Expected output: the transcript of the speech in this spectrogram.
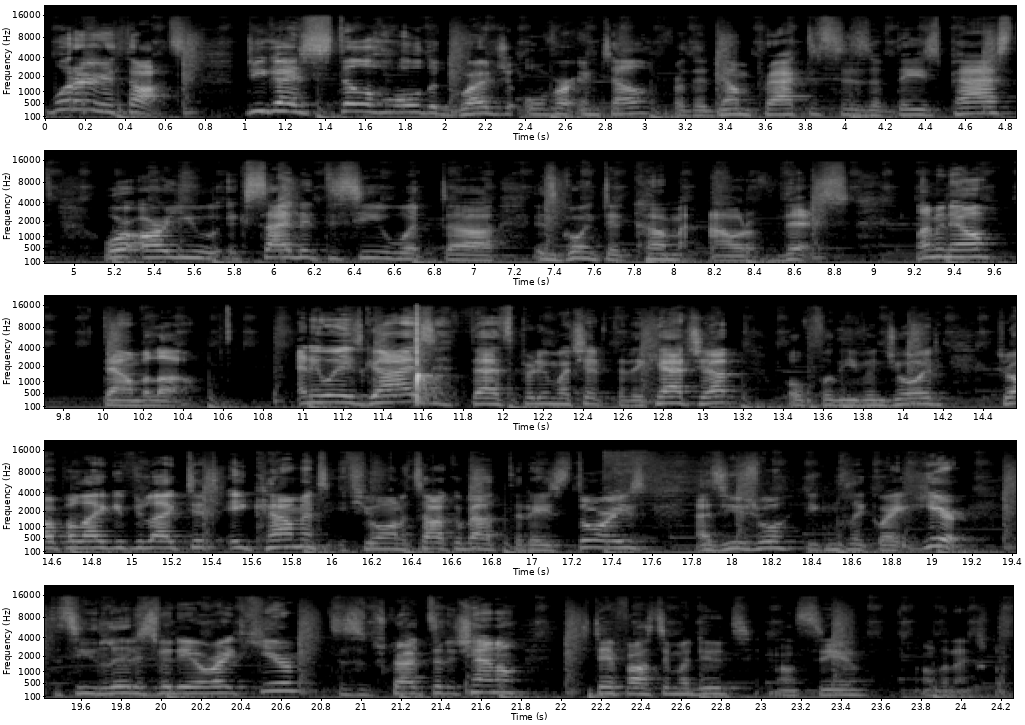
what are your thoughts? Do you guys still hold a grudge over Intel for the dumb practices of days past, or are you excited to see what uh, is going to come out of this? Let me know down below. Anyways, guys, that's pretty much it for the catch up. Hopefully, you've enjoyed. Drop a like if you liked it, a comment if you want to talk about today's stories. As usual, you can click right here to see the latest video right here, to subscribe to the channel. Stay frosty, my dudes, and I'll see you on the next one.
